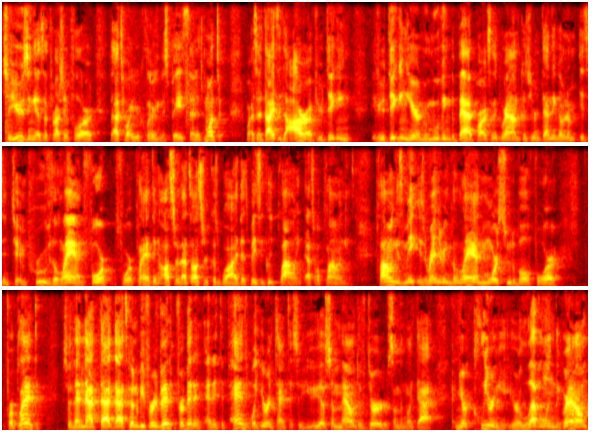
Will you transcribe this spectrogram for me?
So you're using it as a threshing floor. That's why you're clearing the space. Then it's mutter. Whereas a to the ara, if you're digging, if you're digging here and removing the bad parts of the ground because your intending of them isn't to improve the land for for planting, also that's also because why? That's basically plowing. That's what plowing is. Plowing is is rendering the land more suitable for for planting. So then that, that that's going to be forbidden, forbidden. And it depends what your intent is. So you have some mound of dirt or something like that, and you're clearing it, you're leveling the ground.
